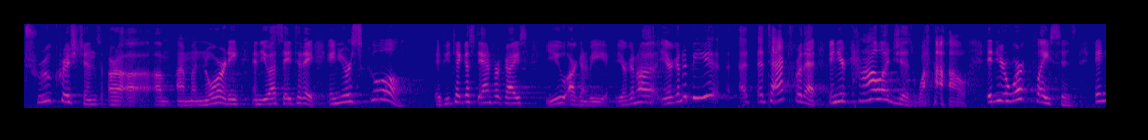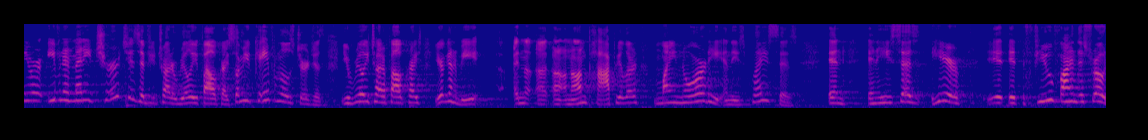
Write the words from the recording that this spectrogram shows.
true Christians are a, a, a, minority in the USA today. In your school, if you take a stand for Christ, you are going to be you're going to you're going to be attacked for that. In your colleges, wow. In your workplaces, in your even in many churches if you try to really follow Christ. Some of you came from those churches. You really try to follow Christ, you're going to be an, an unpopular minority in these places. And and he says here it, it, few find this road.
